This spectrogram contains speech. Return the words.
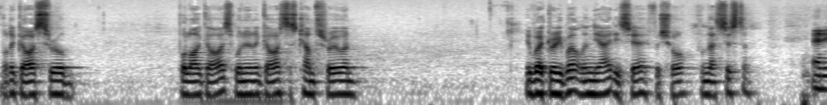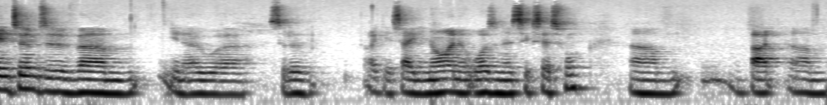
a lot of guys through, Bulli guys, Woonona guys, just come through and. It worked really well in the 80s, yeah, for sure, from that system. And in terms of, um, you know, uh, sort of, I guess, 89, it wasn't as successful. Um, but, um,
